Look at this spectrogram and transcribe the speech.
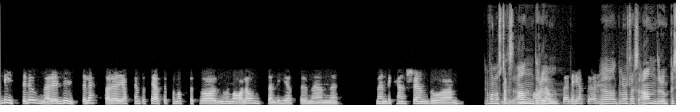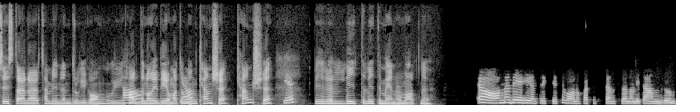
lite lugnare, lite lättare. Jag ska inte säga att det på något sätt var normala omständigheter, men, men det kanske ändå det var någon slags andrum. Ja, det var någon slags andrum precis där när terminen drog igång. Vi ja. hade någon idé om att ja. men kanske, kanske yes. blir det lite, lite mer normalt nu. Ja, men det är helt riktigt. Det var nog faktiskt känslan av lite andrum.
